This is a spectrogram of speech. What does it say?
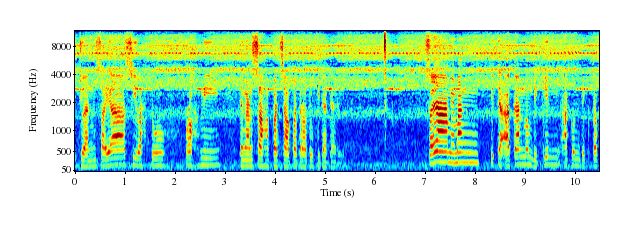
tujuan saya silah tuh rohmi dengan sahabat-sahabat Ratu Bidadari. Saya memang tidak akan membuat akun tiktok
